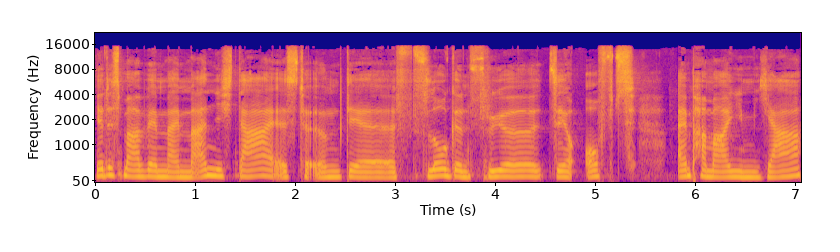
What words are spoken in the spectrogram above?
jedes Mal, wenn mein Mann nicht da ist, ähm, der flogen früher sehr oft ein paar Mal im Jahr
